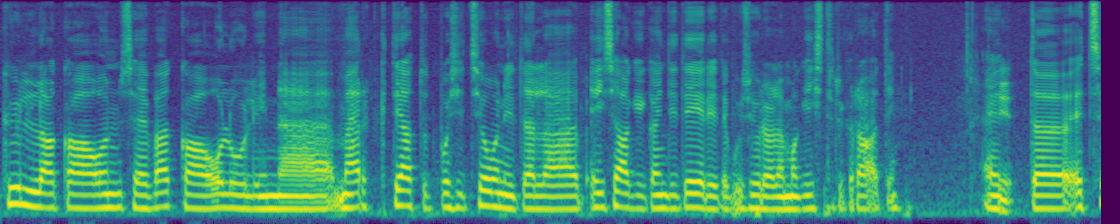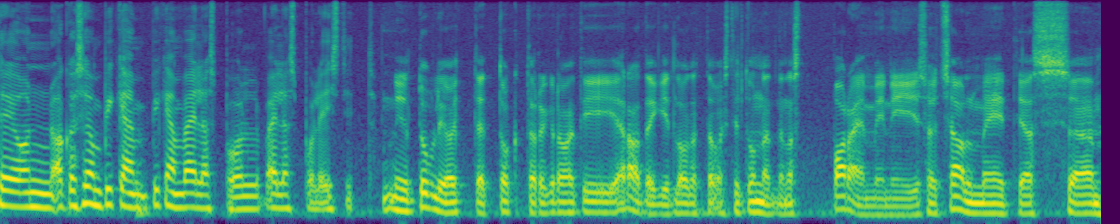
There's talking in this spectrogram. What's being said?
Küll aga on see väga oluline märk, teatud positsioonidele. Ei saagi kandideerida, kui sul ei ole magistrikraadi. Et, et see on, aga see on pigem, pigem väljaspool, väljaspool Eestit. nii et tubli Ott, et doktorikraadi ära tegid, loodetavasti tunned ennast paremini, sotsiaalmeedias äh,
